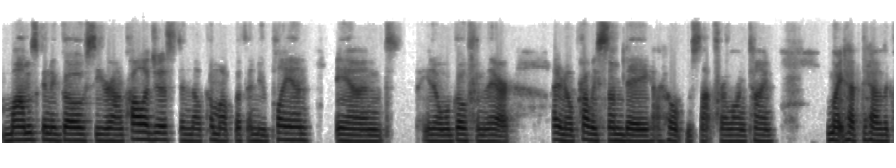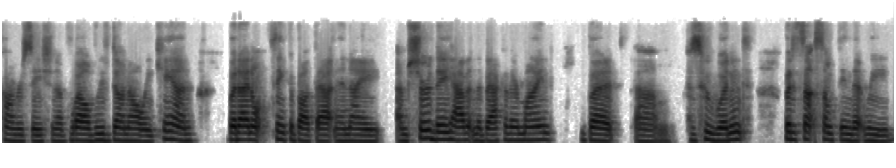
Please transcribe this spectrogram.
mom's going to go see her oncologist, and they'll come up with a new plan, and you know, we'll go from there. I don't know, probably someday. I hope it's not for a long time might have to have the conversation of, well, we've done all we can, but I don't think about that. And I, I'm sure they have it in the back of their mind, but because um, who wouldn't? But it's not something that we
